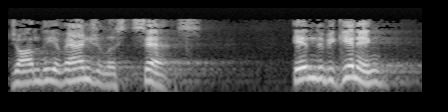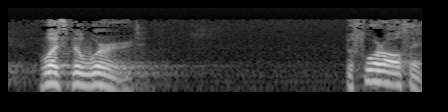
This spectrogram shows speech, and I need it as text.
John the evangelist says, in the beginning was the Word. Before all things.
